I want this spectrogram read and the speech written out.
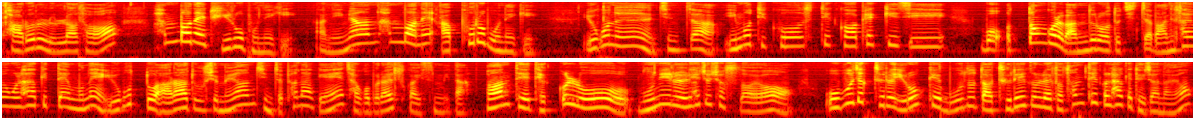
괄호를 눌러서 한 번에 뒤로 보내기 아니면 한 번에 앞으로 보내기 요거는 진짜 이모티콘, 스티커, 패키지 뭐 어떤 걸 만들어도 진짜 많이 사용을 하기 때문에 이것도 알아두시면 진짜 편하게 작업을 할 수가 있습니다. 저한테 댓글로 문의를 해주셨어요. object를 이렇게 모두 다 드래그를 해서 선택을 하게 되잖아요.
